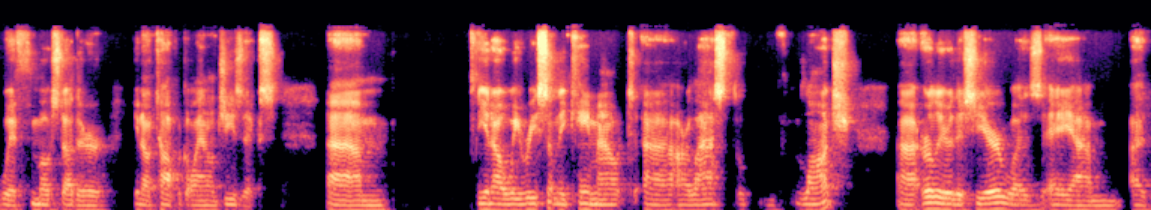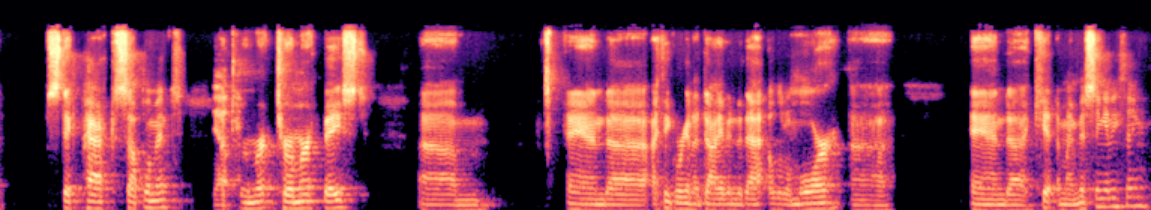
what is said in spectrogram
with most other, you know, topical analgesics. Um, you know, we recently came out, uh, our last launch uh, earlier this year was a, um, a stick pack supplement, yep. turmeric, turmeric based. Um, and uh, I think we're going to dive into that a little more. Uh, and uh, Kit, am I missing anything?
